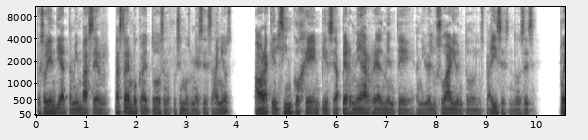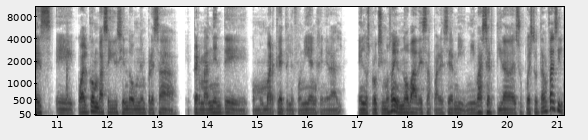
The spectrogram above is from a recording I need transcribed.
pues hoy en día también va a ser, va a estar en boca de todos en los próximos meses, años, ahora que el 5G empiece a permear realmente a nivel usuario en todos los países. Entonces, pues eh, Qualcomm va a seguir siendo una empresa permanente como marca de telefonía en general. en los próximos años. No va a desaparecer ni, ni va a ser tirada de su puesto tan fácil.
